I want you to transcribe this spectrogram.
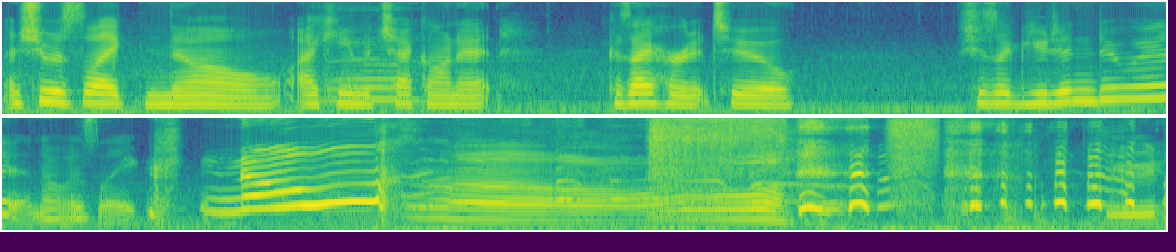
And she was like no i came to check on it because i heard it too. She's like you didn't do it? And i was like no. Oh. Dude,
